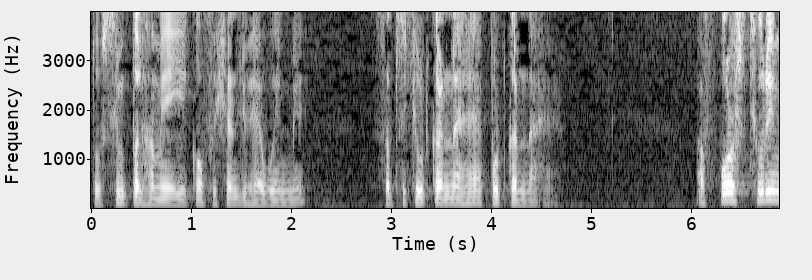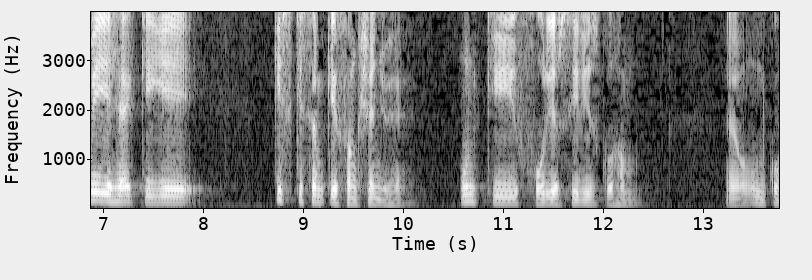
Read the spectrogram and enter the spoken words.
تو سمپل ہمیں یہ کوفیشنٹ جو ہے وہ ان میں سبسٹیوٹ کرنا ہے پٹ کرنا ہے کورس تھیوری میں یہ ہے کہ یہ کس قسم کے فنکشن جو ہے ان کی فوریئر سیریز کو ہم ان کو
